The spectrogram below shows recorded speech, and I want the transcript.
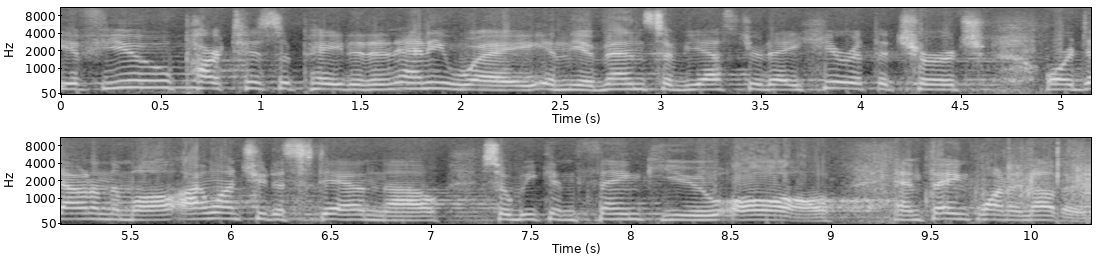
If you participated in any way in the events of yesterday here at the church or down in the mall, I want you to stand now so we can thank you all and thank one another.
